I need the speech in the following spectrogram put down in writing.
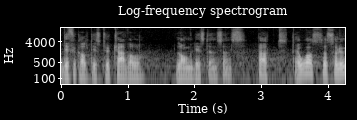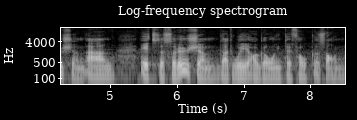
difficulties to travel long distances. But there was a solution, and it's the solution that we are going to focus on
